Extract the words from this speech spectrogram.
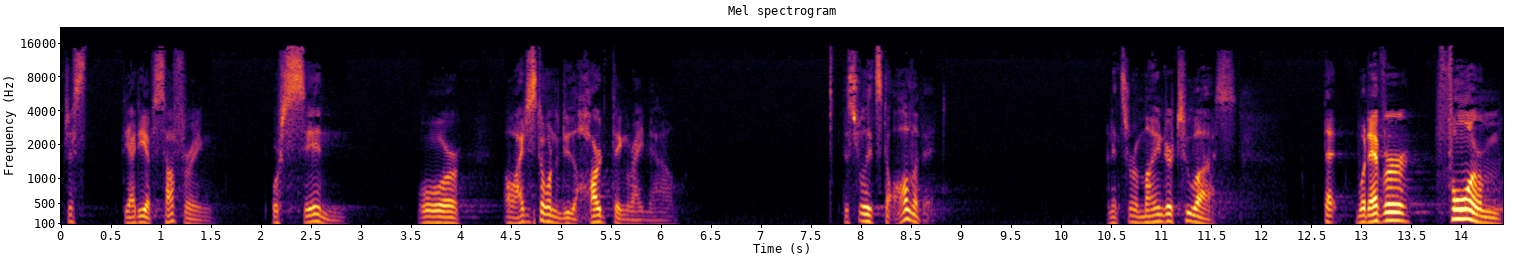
just the idea of suffering or sin or, oh, I just don't want to do the hard thing right now? This relates to all of it. And it's a reminder to us that whatever form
